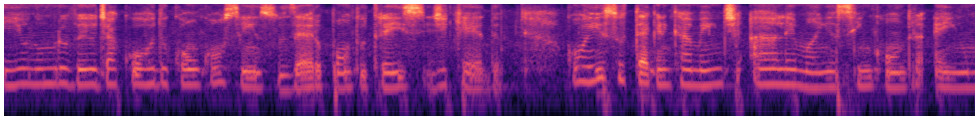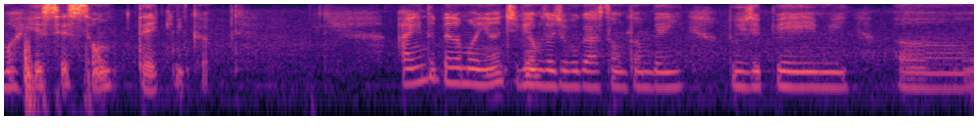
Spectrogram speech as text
e o número veio de acordo com o consenso, 0,3 de queda. Com isso, tecnicamente, a Alemanha se encontra em uma recessão técnica. Ainda pela manhã, tivemos a divulgação também do IGPM uh, ah,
